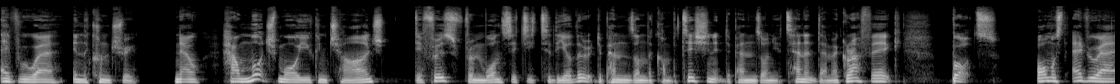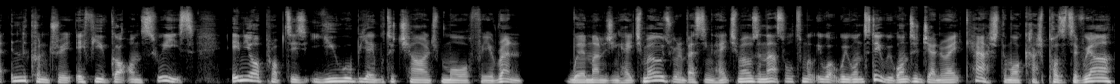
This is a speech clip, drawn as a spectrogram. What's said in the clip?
everywhere in the country. Now, how much more you can charge differs from one city to the other. It depends on the competition, it depends on your tenant demographic, but almost everywhere in the country, if you've got en suites in your properties, you will be able to charge more for your rent. We're managing HMOs, we're investing in HMOs, and that's ultimately what we want to do. We want to generate cash. The more cash positive we are,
